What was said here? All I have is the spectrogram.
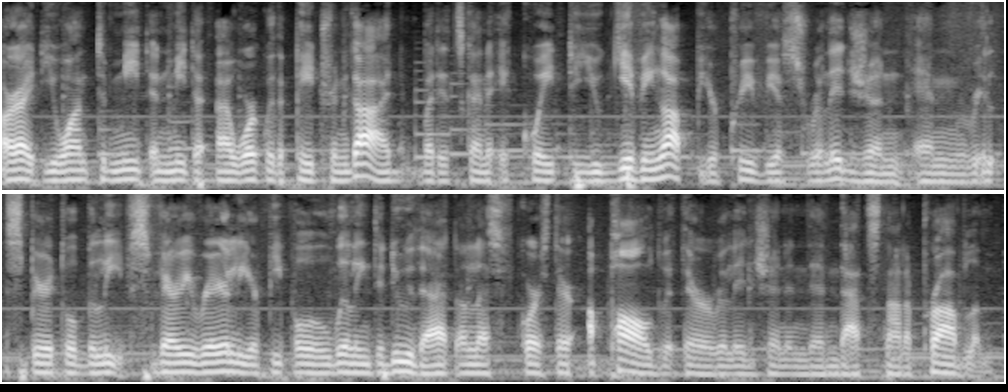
all right, you want to meet and meet, uh, work with a patron God, but it's going to equate to you giving up your previous religion and re- spiritual beliefs. Very rarely are people willing to do that, unless, of course, they're appalled with their religion, and then that's not a problem.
